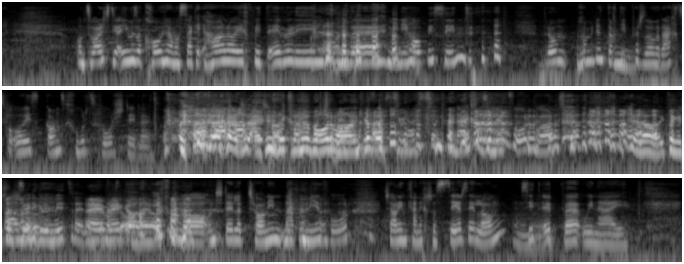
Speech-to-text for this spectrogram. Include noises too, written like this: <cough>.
Und zwar ist es ja immer so komisch, man sagen, hallo, ich bin Evelyn und äh, <laughs> meine Hobbys sind. <laughs> Darum können wir doch die Person rechts von uns ganz kurz vorstellen. <laughs> hättest du nicht können vorwarnen Wie heisst sie? Wie heisst sie? Nein, ich habe sie nicht vorgewarnt. <laughs> genau, ich finde es also, schwierig, wie mitzureden. Hey, mega. Ich fange an und stelle Janine neben mir vor. Janine kenne ich schon sehr, sehr lange. Mhm. Seit etwa, ui nein,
